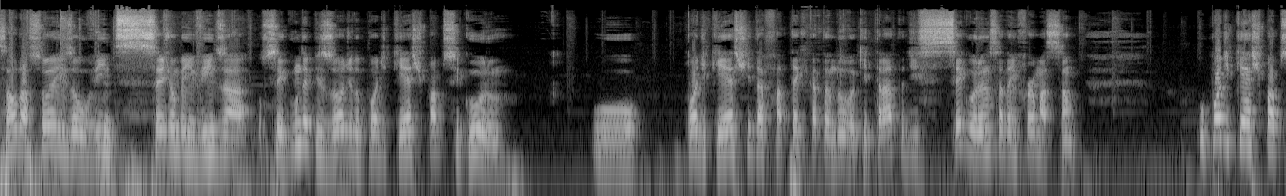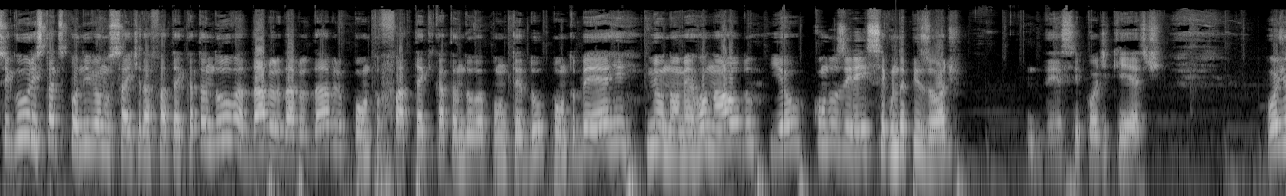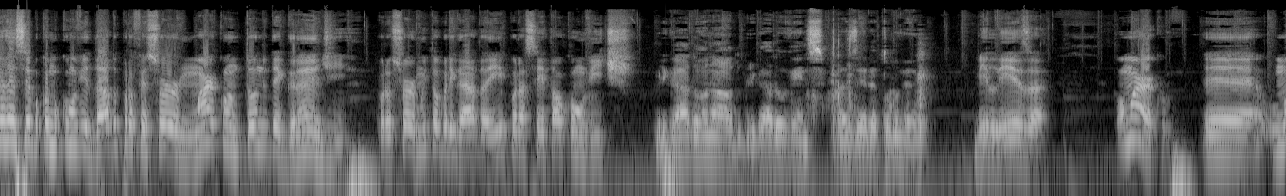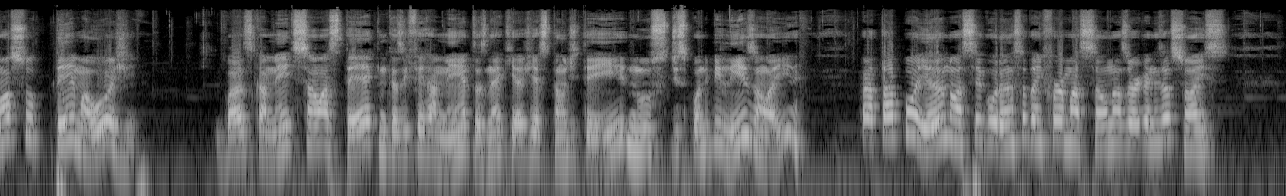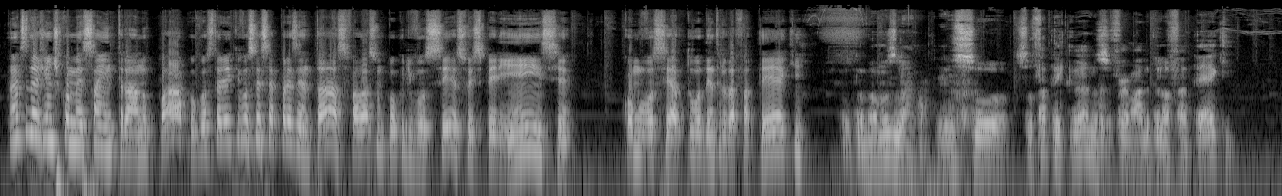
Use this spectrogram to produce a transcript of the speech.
Saudações, ouvintes! Sejam bem-vindos ao segundo episódio do podcast Papo Seguro, o podcast da Fatec Catanduva, que trata de segurança da informação. O podcast Papo Seguro está disponível no site da Fatec Catanduva, www.fateccatanduva.edu.br. Meu nome é Ronaldo e eu conduzirei o segundo episódio desse podcast. Hoje eu recebo como convidado o professor Marco Antônio de Grande. Professor, muito obrigado aí por aceitar o convite. Obrigado, Ronaldo. Obrigado, ouvintes. Prazer é todo meu. Beleza. Ô Marco, é, o nosso tema hoje basicamente são as técnicas e ferramentas né, que a gestão de TI nos disponibilizam aí para estar tá apoiando a segurança da informação nas organizações. Antes da gente começar a entrar no papo, gostaria que você se apresentasse, falasse um pouco de você, sua experiência, como você atua dentro da FATEC. Opa, vamos lá. Eu sou, sou fatecano, sou formado pela FATEC,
